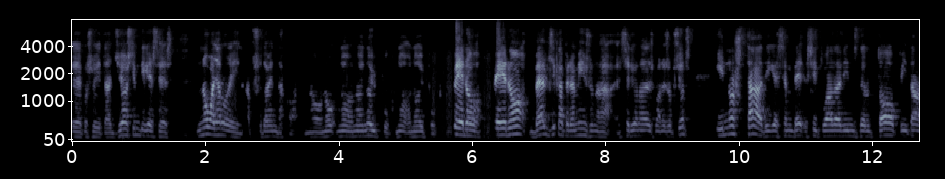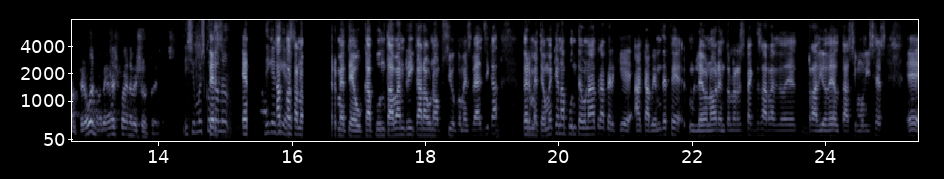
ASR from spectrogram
eh, possibilitats. Jo, si em diguessis, no guanyar l'Orein, absolutament d'acord, no, no, no, no, no hi puc, no, no hi puc. Però, però Bèlgica per a mi és una, seria una de les bones opcions i no està, diguéssim, bé situada dins del top i tal, però bueno, a vegades poden haver sorpreses. Deixeu-me escoltar Per- una... Digues, digues. Permeteu, que apuntava Enric ara una opció com és Bèlgica, permeteu-me que n'apunteu una altra perquè acabem de fer, Leonor, en tots els respectes a Radio, de, Radio Delta, si m'ho deixes, eh,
